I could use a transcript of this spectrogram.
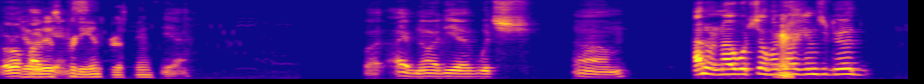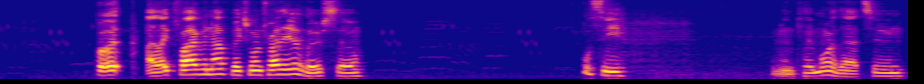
Or all Yeah, that is games. pretty interesting. Yeah. But I have no idea which. Um, I don't know which Devil May Cry games are good. But I liked five enough. Makes me want to try the others. So we'll see. I'm gonna play more of that soon.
